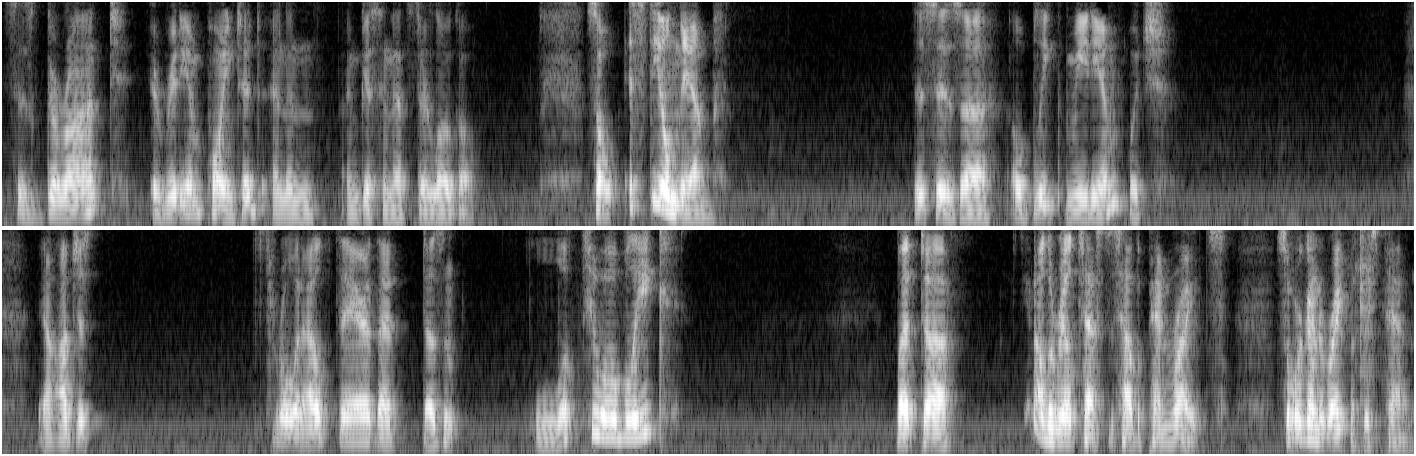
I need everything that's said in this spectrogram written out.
says Garant iridium pointed, and then I'm guessing that's their logo. So a steel nib. This is a oblique medium, which I'll just throw it out there. That doesn't look too oblique. But, uh, you know, the real test is how the pen writes. So we're going to write with this pen.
